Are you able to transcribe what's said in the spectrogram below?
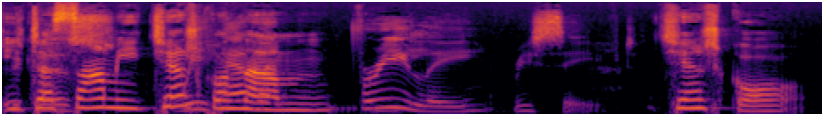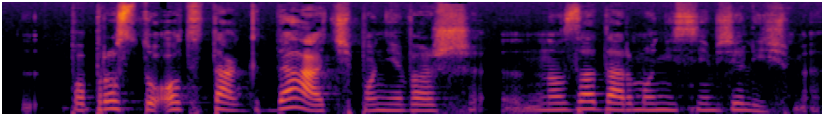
I czasami ciężko nam freely received. ciężko po prostu od tak dać, ponieważ no, za darmo nic nie wzięliśmy.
